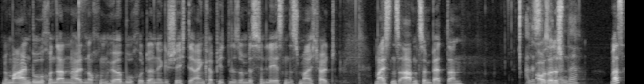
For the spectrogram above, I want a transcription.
normalen Buch und dann halt noch ein Hörbuch oder eine Geschichte, ein Kapitel so ein bisschen lesen. Das mache ich halt meistens abends im Bett dann. Alles Außer hintereinander? Das, was?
